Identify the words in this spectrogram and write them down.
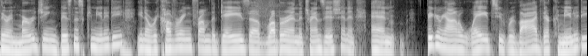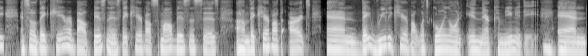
their emerging business community, you know, recovering from the days of rubber and the transition and and figuring out a way to revive their community. And so they care about business, they care about small businesses, um, they care about the arts, and they really care about what's going on in their community. And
